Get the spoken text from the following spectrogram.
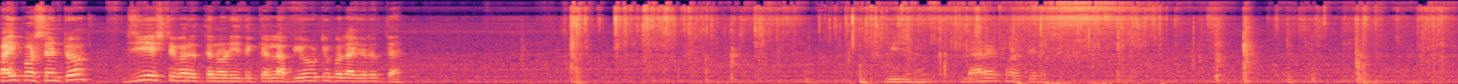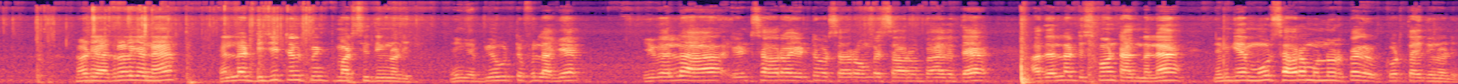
five percent G S T ಬರುತ್ತೆ ನೋಡಿ, ಇದಕ್ಕೆಲ್ಲ ಬ್ಯೂಟಿಫುಲ್ ಆಗಿರುತ್ತೆ. ಬೇರೆ ನೋಡಿ, ಅದರೊಳಗೇನೆ ಎಲ್ಲ ಡಿಜಿಟಲ್ ಪ್ರಿಂಟ್ ಮಾಡಿಸಿದ್ದೀವಿ ನೋಡಿ. ಹಿಂಗೆ ಬ್ಯೂಟಿಫುಲ್ ಆಗಿ ಇವೆಲ್ಲ ಎಂಟು ಸಾವಿರ, ಎಂಟೂವರೆ ಸಾವಿರ, ಒಂಬತ್ತು ಸಾವಿರ ರೂಪಾಯಿ ಆಗುತ್ತೆ. ಅದೆಲ್ಲ ಡಿಸ್ಕೌಂಟ್ ಆದಮೇಲೆ ನಿಮಗೆ ಮೂರು ಸಾವಿರ ಮುನ್ನೂರು ರೂಪಾಯಿ ಕೊಡ್ತಾ ಇದ್ದೀವಿ ನೋಡಿ.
